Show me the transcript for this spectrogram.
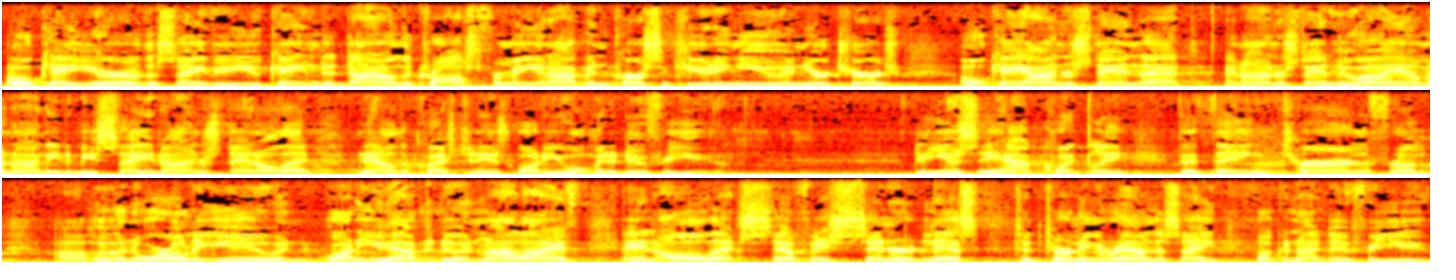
Okay, you're the Savior. You came to die on the cross for me, and I've been persecuting you and your church. Okay, I understand that, and I understand who I am, and I need to be saved. I understand all that. Now the question is, what do you want me to do for you? Do you see how quickly the thing turned from uh, who in the world are you and what do you have to do in my life and all that selfish centeredness to turning around to saying, What can I do for you?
